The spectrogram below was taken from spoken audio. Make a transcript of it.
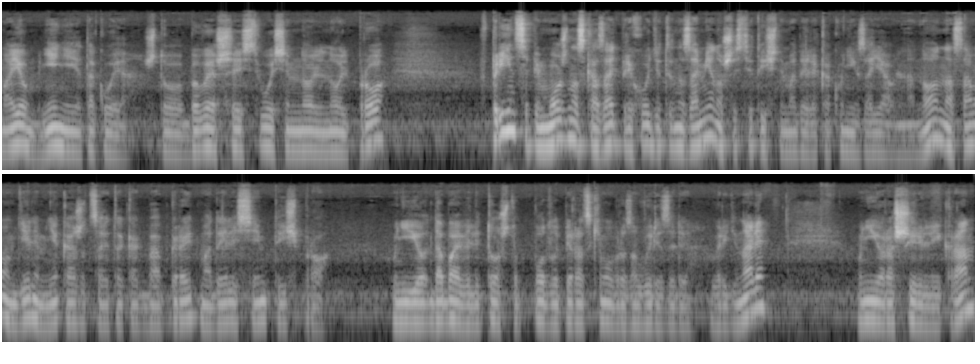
мое мнение такое, что BV6800 Pro в принципе, можно сказать, приходит и на замену 6000 модели, как у них заявлено, но на самом деле, мне кажется, это как бы апгрейд модели 7000 Pro. У нее добавили то, что подло пиратским образом вырезали в оригинале. У нее расширили экран,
